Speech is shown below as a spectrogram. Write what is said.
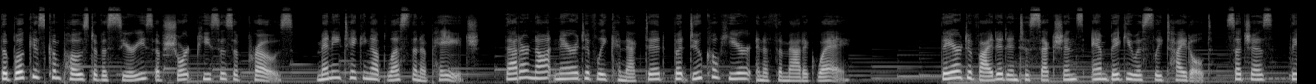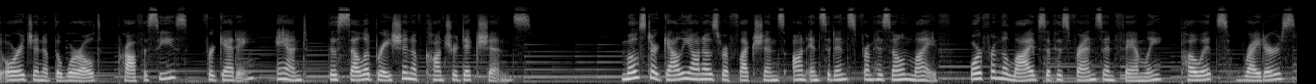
The book is composed of a series of short pieces of prose, many taking up less than a page, that are not narratively connected but do cohere in a thematic way. They are divided into sections ambiguously titled, such as The Origin of the World, Prophecies, Forgetting, and The Celebration of Contradictions. Most are Galeano's reflections on incidents from his own life, or from the lives of his friends and family, poets, writers,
